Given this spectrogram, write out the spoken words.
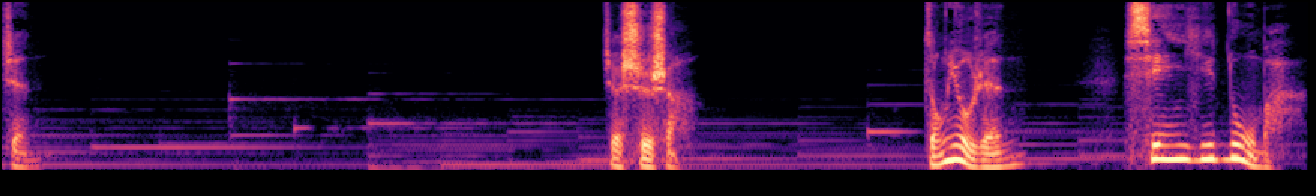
真。这世上，总有人鲜衣怒马，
